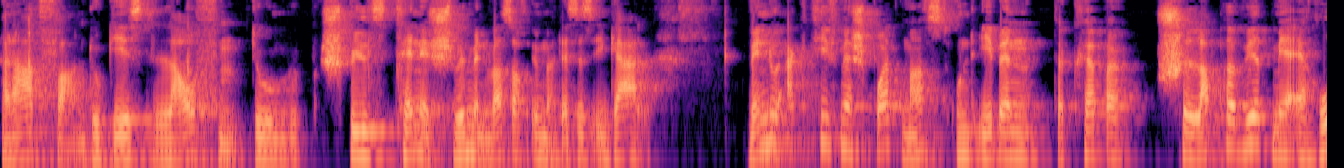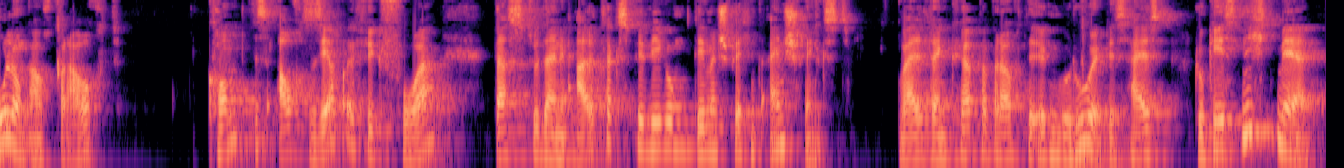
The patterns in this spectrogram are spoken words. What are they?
Radfahren, du gehst laufen, du spielst Tennis, Schwimmen, was auch immer, das ist egal. Wenn du aktiv mehr Sport machst und eben der Körper schlapper wird, mehr Erholung auch braucht, kommt es auch sehr häufig vor, dass du deine Alltagsbewegung dementsprechend einschränkst weil dein Körper braucht ja irgendwo Ruhe. Das heißt, du gehst nicht mehr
